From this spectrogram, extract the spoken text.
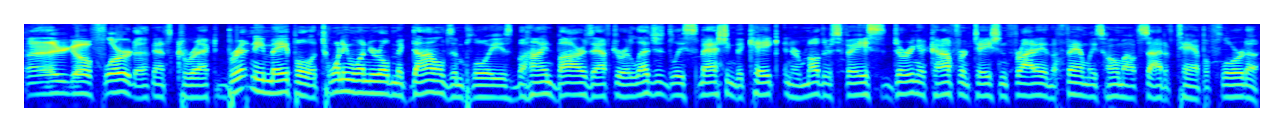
Uh, there you go, Florida. That's correct. Brittany Maple, a 21 year old McDonald's employee, is behind bars after allegedly smashing the cake in her mother's face during a confrontation Friday in the family's home outside of Tampa, Florida.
